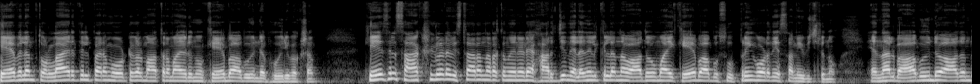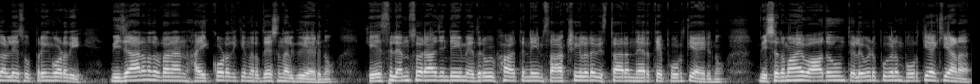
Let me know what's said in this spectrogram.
കേവലം തൊള്ളായിരത്തിൽ പരം വോട്ടുകൾ മാത്രമായിരുന്നു കെ ബാബുവിന്റെ ഭൂരിപക്ഷം. കേസിൽ സാക്ഷികളുടെ വിസ്താരം നടക്കുന്നതിനിടെ ഹർജി നിലനിൽക്കില്ലെന്ന വാദവുമായി കെ ബാബു സുപ്രീം കോടതിയെ സമീപിച്ചിരുന്നു. എന്നാൽ ബാബുവിന്റെ വാദം തള്ളിയ സുപ്രീം കോടതി വിചാരണ തുടരാൻ ഹൈക്കോടതിക്ക് നിർദ്ദേശം നൽകുകയായിരുന്നു. കേസിൽ എം സ്വരാജിന്റെയും എതിർവിഭാഗത്തിന്റെയും സാക്ഷികളുടെ വിസ്താരം നേരത്തെ പൂർത്തിയായിരുന്നു. വിശദമായ വാദവും തെളിവെടുപ്പുകളും പൂർത്തിയാക്കിയാണ്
